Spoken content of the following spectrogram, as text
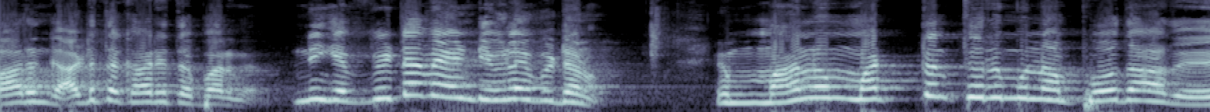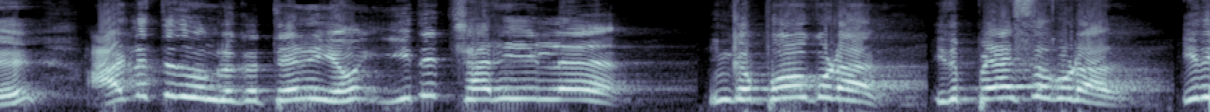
பாருங்க அடுத்த காரியத்தை பாருங்க. நீங்க விட வேண்டியவங்களை விடணும். மனம் மட்டும் திரும்பினா போதாது. அடுத்தது உங்களுக்கு தெரியும் இது சரியில்லை. இங்க போக கூடாது இது பேசக்கூடாது. இது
